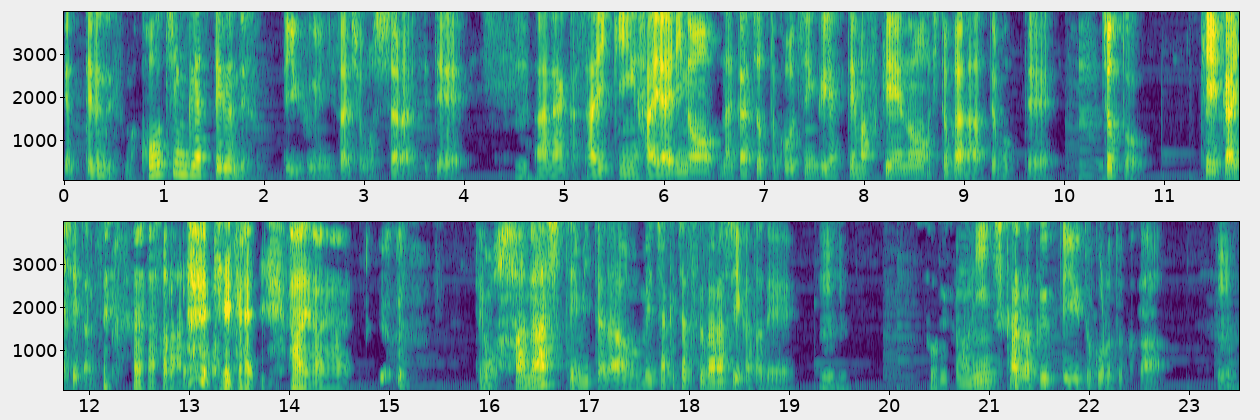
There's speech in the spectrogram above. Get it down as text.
やってるんです。まあ、コーチングやってるんですっていう風に最初おっしゃられてて、うんあ、なんか最近流行りの、なんかちょっとコーチングやってます系の人かなって思って、うんちょっと警戒してたんですよ。警戒。はいはいはい。でも話してみたらもうめちゃくちゃ素晴らしい方で、うんそうですか。その認知科学っていうところとかが、うんうんうん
